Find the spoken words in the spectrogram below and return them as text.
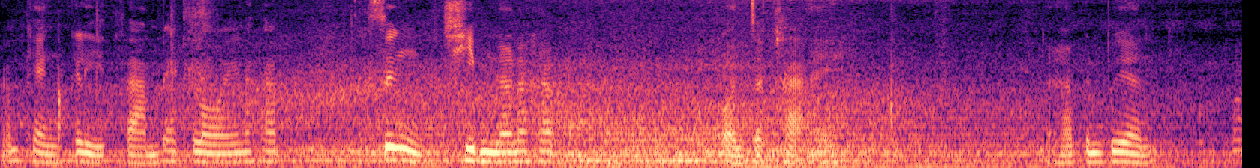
น้ำแข็งกรีดสามแพ็คร้อยนะครับ ซึ่งชิมแล้วนะครับ ก่อนจะขายนะครับเพื่อนไม่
